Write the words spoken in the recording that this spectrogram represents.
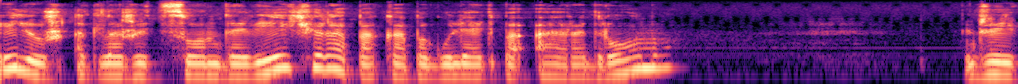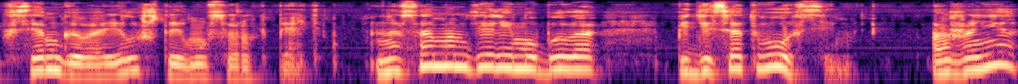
или уж отложить сон до вечера, пока погулять по аэродрому? Джейк всем говорил, что ему 45. На самом деле ему было 58, а жене,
